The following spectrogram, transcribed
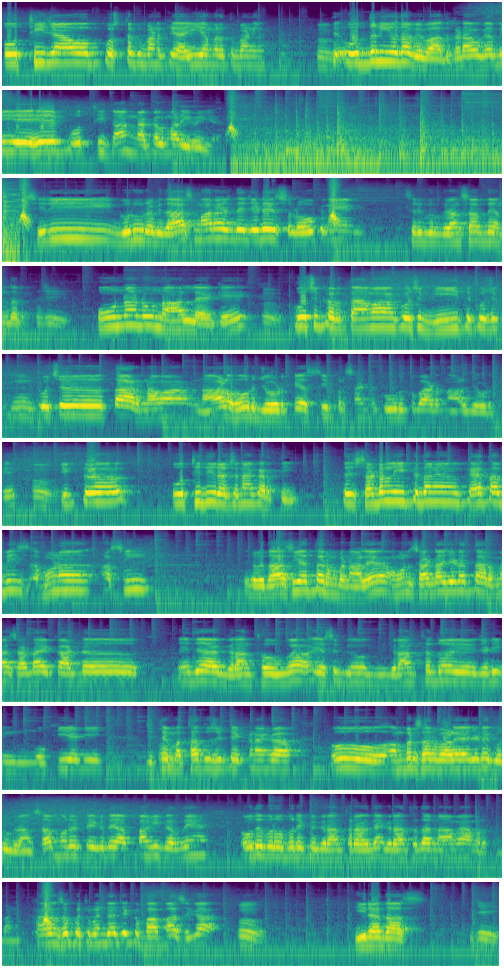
ਪੋਥੀ ਜਾਂ ਉਹ ਪੁਸਤਕ ਬਣ ਕੇ ਆਈ ਅੰਮ੍ਰਿਤ ਬਾਣੀ ਤੇ ਉਦੋਂ ਹੀ ਉਹਦਾ ਵਿਵਾਦ ਖੜਾ ਹੋ ਗਿਆ ਵੀ ਇਹ ਪੋਥੀ ਤਾਂ ਨਕਲ ਮਾਰੀ ਹੋਈ ਹੈ। ਸ੍ਰੀ ਗੁਰੂ ਰਵਿਦਾਸ ਮਹਾਰਾਜ ਦੇ ਜਿਹੜੇ ਸ਼ਲੋਕ ਨੇ ਸ੍ਰੀ ਗੁਰੂ ਗ੍ਰੰਥ ਸਾਹਿਬ ਦੇ ਅੰਦਰ ਜੀ। ਉਹਨਾਂ ਨੂੰ ਨਾਲ ਲੈ ਕੇ ਕੁਝ ਕਵਿਤਾਵਾਂ ਕੁਝ ਗੀਤ ਕੁਝ ਕੁਝ ਧਾਰਨਾਵਾਂ ਨਾਲ ਹੋਰ ਜੋੜ ਕੇ 80% ਕੂੜ ਕਬਾੜ ਨਾਲ ਜੋੜ ਕੇ ਇੱਕ ਪੋਥੀ ਦੀ ਰਚਨਾ ਕਰਤੀ। ਤੇ ਸਡਨਲੀ ਇੱਕ ਦਿਨ ਕਹਿਤਾ ਵੀ ਹੁਣ ਅਸੀਂ ਰਵਿਦਾਸੀਆ ਧਰਮ ਬਣਾ ਲਿਆ ਹੁਣ ਸਾਡਾ ਜਿਹੜਾ ਧਰਮ ਹੈ ਸਾਡਾ ਇੱਕ ਅੱਡ ਇਹਦਾ ਗ੍ਰੰਥ ਹੋਊਗਾ ਇਸ ਗ੍ਰੰਥ ਦਾ ਜਿਹੜੀ ਮੁਖੀ ਹੈਗੀ ਜਿੱਥੇ ਮੱਥਾ ਤੁਸੀਂ ਟੇਕਣਾ ਹੈਗਾ ਉਹ ਅੰਮ੍ਰਿਤਸਰ ਵਾਲੇ ਆ ਜਿਹੜੇ ਗੁਰੂ ਗ੍ਰੰਥ ਸਾਹਿਬ ਮੋਰੇ ਟੇਕਦੇ ਆਪਾਂ ਕੀ ਕਰਦੇ ਆ ਉਹਦੇ ਬਰੋਬਰ ਇੱਕ ਗ੍ਰੰਥ ਰੱਖਦੇ ਆ ਗ੍ਰੰਥ ਦਾ ਨਾਮ ਹੈ ਅੰਮ੍ਰਿਤ ਬਾਣੀ। 1855 ਚ ਇੱਕ ਬਾਬਾ ਸੀਗਾ ਹੂੰ। ਹੀਰਾ ਦਾਸ ਜੀ।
